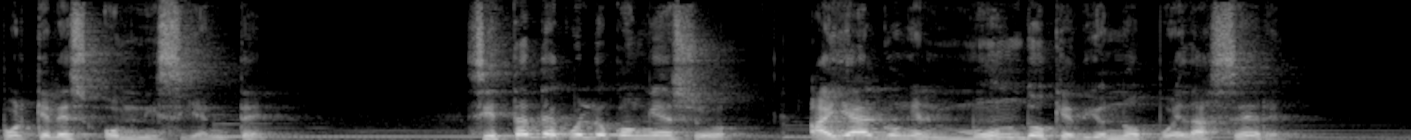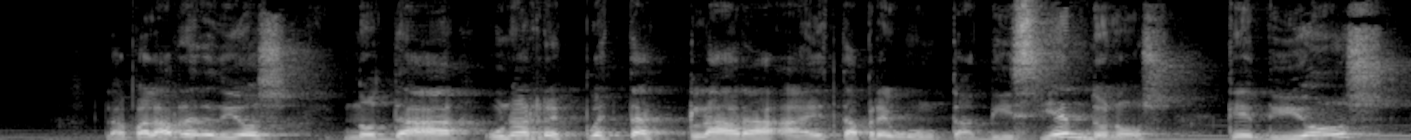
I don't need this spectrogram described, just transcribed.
porque Él es omnisciente. Si estás de acuerdo con eso, hay algo en el mundo que Dios no pueda hacer. La palabra de Dios nos da una respuesta clara a esta pregunta, diciéndonos que Dios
